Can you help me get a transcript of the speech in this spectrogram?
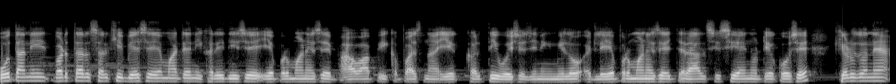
પોતાની પડતર સરખી બેસે એ માટેની ખરીદી છે. એ પ્રમાણે છે, ભાવ આપી કપાસના એક કરતી હોય છે જીનિંગ મિલો. એટલે એ પ્રમાણે છે, અત્યારે હાલ સીસીઆઈનો ટેકો છે. ખેડૂતોને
